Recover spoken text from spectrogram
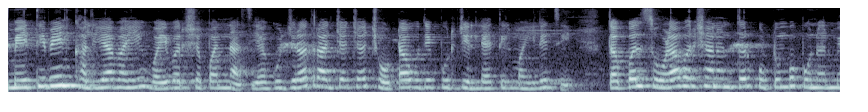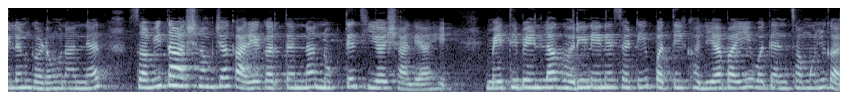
मेथीबेन खलियाबाई वय वर्ष पन्नास या गुजरात राज्याच्या छोटा उदेपूर जिल्ह्यातील महिलेचे तब्बल सोळा वर्षानंतर कुटुंब पुनर्मिलन घडवून आणण्यात सविता आश्रमच्या कार्यकर्त्यांना नुकतेच यश आले आहे. मेथीबेनला घरी नेण्यासाठी पती खलियाबाई व त्यांचा मुलगा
